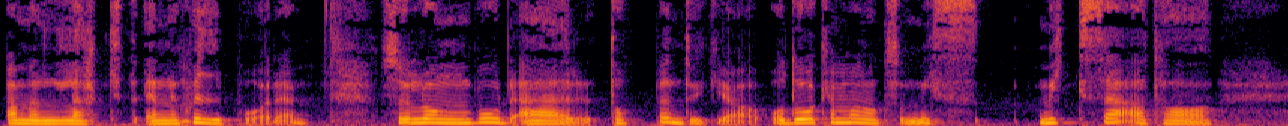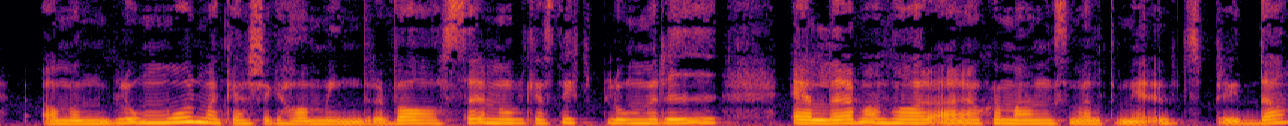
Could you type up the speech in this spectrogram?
ja, men, lagt energi på det. Så långbord är toppen tycker jag. Och då kan man också mixa att ha ja, men blommor, man kanske har mindre vaser med olika snittblommor i. Eller att man har arrangemang som är lite mer utspridda.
